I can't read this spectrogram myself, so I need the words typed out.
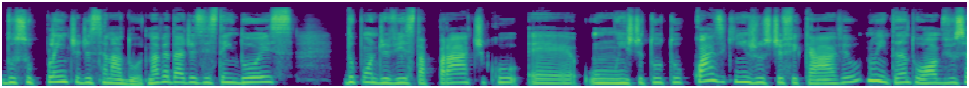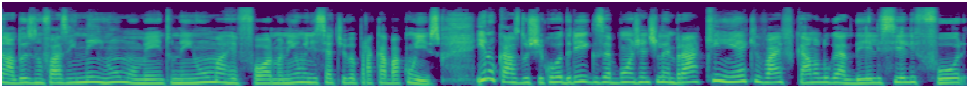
do suplente de senador. Na verdade, existem dois do ponto de vista prático, é um instituto quase que injustificável. No entanto, óbvio, os senadores não fazem em nenhum momento nenhuma reforma, nenhuma iniciativa para acabar com isso. E no caso do Chico Rodrigues, é bom a gente lembrar quem é que vai ficar no lugar dele se ele for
